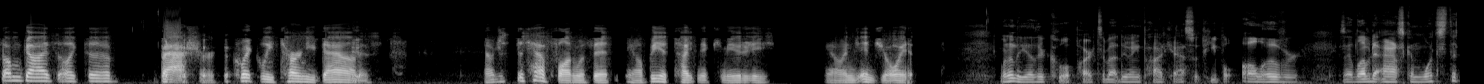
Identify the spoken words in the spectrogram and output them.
some guys that like to bash or quickly turn you down. Is, you know, just just have fun with it. You know, be a tight knit community. You know, and enjoy it. One of the other cool parts about doing podcasts with people all over is I love to ask them what's the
